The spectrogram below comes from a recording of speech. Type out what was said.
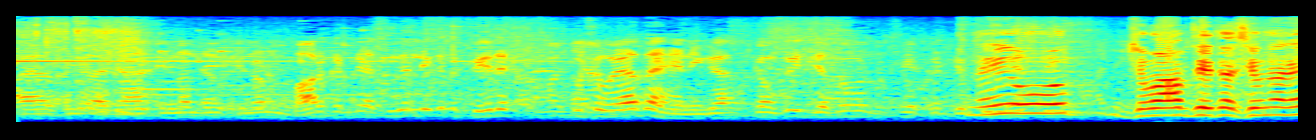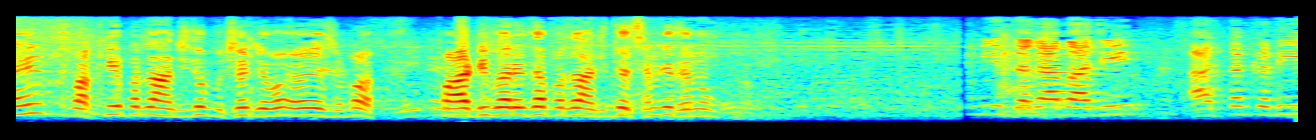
ਆਇਆ ਸੀਗਾ ਜਾਂ ਇਹਨਾਂ ਦੇ ਇਹਨਾਂ ਨੂੰ ਬਾਹਰ ਕੱਢਿਆ ਸੀਗਾ ਲੇਕਿਨ ਫਿਰ ਕੁਝ ਹੋਇਆ ਤਾਂ ਹੈ ਨਹੀਂਗਾ ਕਿਉਂਕਿ ਜਦੋਂ ਤੁਸੀਂ ਡਿਪਟੀ ਨਹੀਂ ਉਹ ਜਵਾਬ ਦੇਤਾ ਸੀ ਉਹਨਾਂ ਨੇ ਬਾਕੀ ਪ੍ਰਧਾਨ ਜੀ ਤੋਂ ਪੁੱਛੋ ਜਵਾਬ ਇਸ ਪਾਰਟੀ ਬਾਰੇ ਤਾਂ ਪ੍ਰਧਾਨ ਜੀ ਦੱਸਣਗੇ ਤੁਹਾਨੂੰ। ਨਹੀਂ ਦਗਾਬਾਜੀ ਅੱਜ ਤੱਕ ਕਦੀ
